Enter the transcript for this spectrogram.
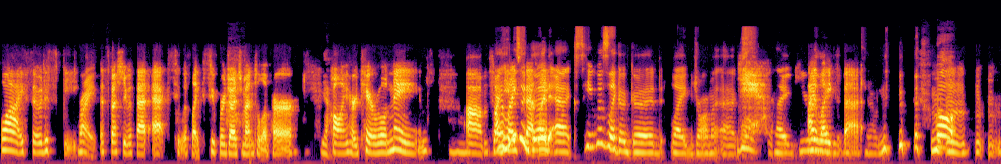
fly, so to speak. right Especially with that ex who was like super judgmental of her, Yeah. calling her terrible names. Mhm. Um, so Yeah, I like a that. good Like, ex he was like a good like drama ex yeah. like you I really liked that. him. Well, Mm-mm, mm-mm.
